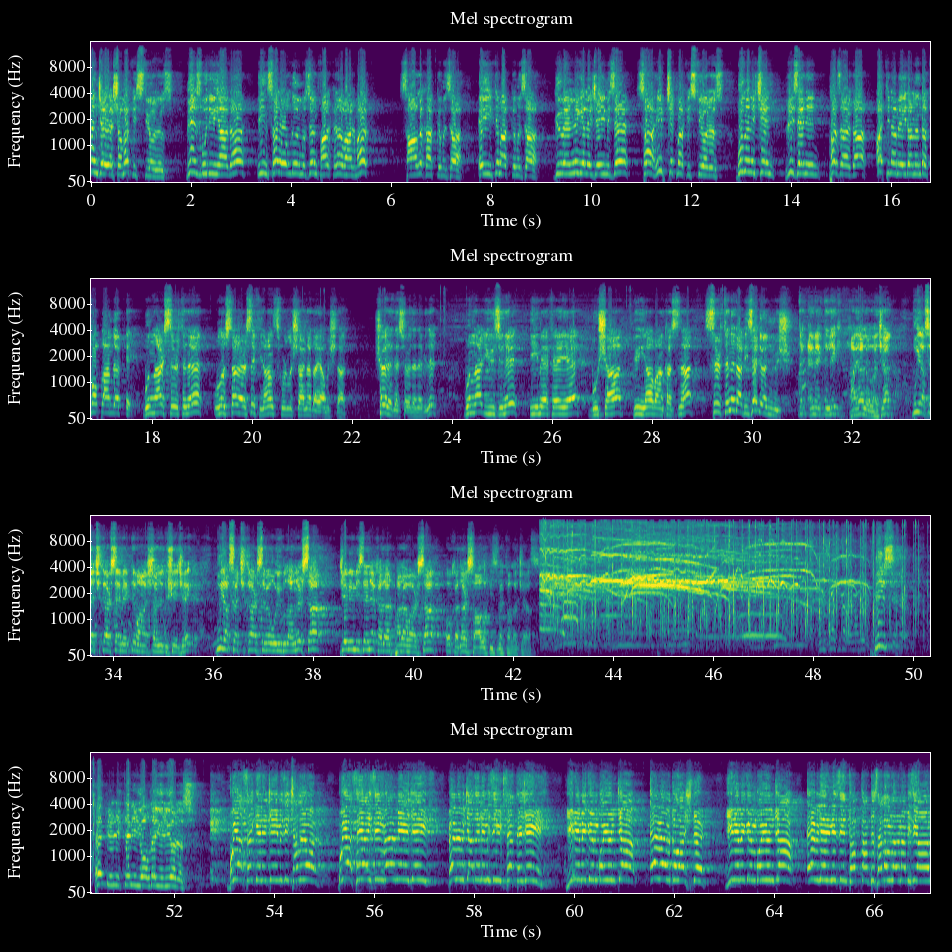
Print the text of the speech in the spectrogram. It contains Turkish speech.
insanca yaşamak istiyoruz. Biz bu dünyada insan olduğumuzun farkına varmak, sağlık hakkımıza, eğitim hakkımıza, güvenli geleceğimize sahip çıkmak istiyoruz. Bunun için Rize'nin pazarda Atina meydanında toplandık. Bunlar sırtını uluslararası finans kuruluşlarına dayamışlar. Şöyle de söylenebilir. Bunlar yüzünü IMF'ye, Bush'a, Dünya Bankası'na, sırtını da bize dönmüş. Artık emeklilik hayal olacak. Bu yasa çıkarsa emekli maaşları düşecek. Bu yasa çıkarsa ve uygulanırsa cebimizde ne kadar para varsa o kadar sağlık hizmet alacağız. Biz hep birlikte bir yolda yürüyoruz. Bu yasa geleceğimizi çalıyor. Bu yasaya izin vermeyeceğiz. Ve bu mücadelemizi yükselteceğiz. 20 gün boyunca dolaştık. 20 gün boyunca evlerinizin toplantı salonlarına bizi ağırladınız.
